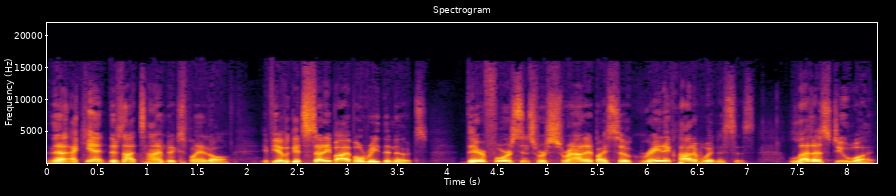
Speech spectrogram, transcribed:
and I can't, there's not time to explain it all. If you have a good study Bible, read the notes. Therefore, since we're surrounded by so great a cloud of witnesses, let us do what?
